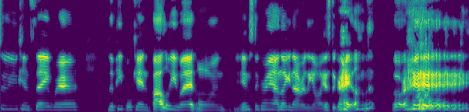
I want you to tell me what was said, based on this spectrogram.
to, you can say where the people can follow you at on Instagram. I know you're not really on Instagram, or.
